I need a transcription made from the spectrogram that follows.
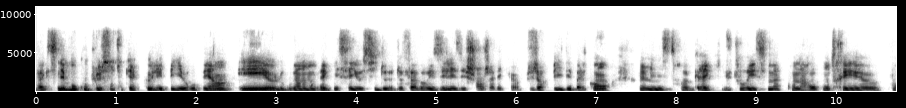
vaccinés, beaucoup plus en tout cas que les pays européens. Et le gouvernement grec essaye aussi de, de favoriser les échanges avec plusieurs pays des Balkans. Le ministre grec du tourisme qu'on a rencontré pour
